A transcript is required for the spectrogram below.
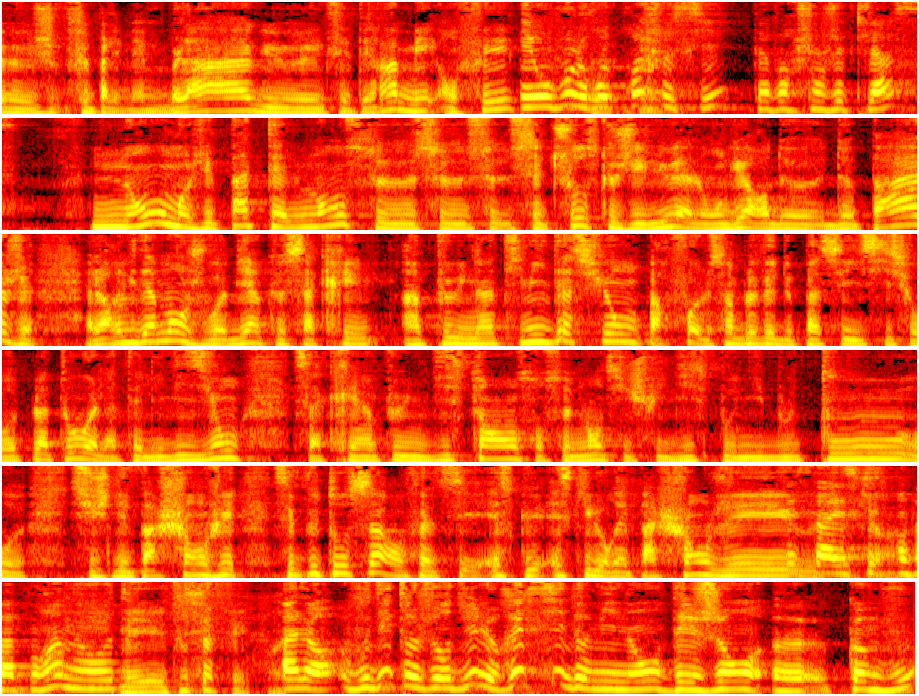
Euh, je fais pas les mêmes blagues etc. Mais en fait. Et on vous le reproche aussi d'avoir changé de classe? Non, moi j'ai pas tellement cette chose que j'ai lue à longueur de, de, page. Alors évidemment, je vois bien que ça crée un peu une intimidation. Parfois, le simple fait de passer ici sur le plateau, à la télévision, ça crée un peu une distance. On se demande si je suis disponible pour, si je n'ai pas changé. C'est plutôt ça en fait. Est-ce qu'il est n'aurait pas changé C'est ça. Est-ce qu'il ne prend pas pour un autre Mais tout à fait. Alors, vous dites aujourd'hui le récit dominant des gens euh, comme vous,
